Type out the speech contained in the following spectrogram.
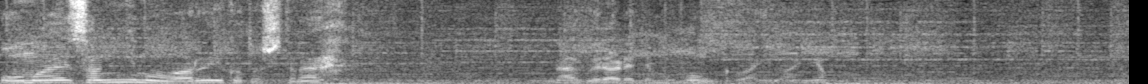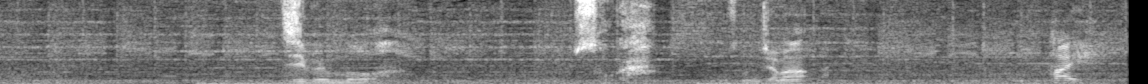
あお前さんにも悪いことしたな。殴られても文句は言わんよ。自分も。そうか。そんじゃまはい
